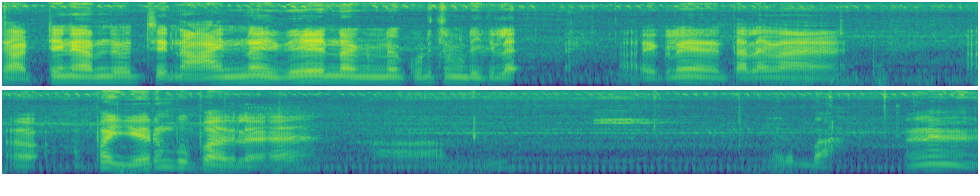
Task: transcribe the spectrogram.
சட்டி நிறைஞ்சு வச்சு. நான் இன்னும் இதே இன்னும் இன்னும் குடிச்சு முடிக்கல. அதுக்குள்ளே தலைவன் அதோ அப்பா எறும்புப்பா அதில். எறும்பா? ம்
